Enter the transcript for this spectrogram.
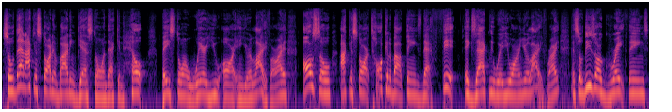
so that I can start inviting guests on that can help based on where you are in your life. All right. Also, I can start talking about things that fit exactly where you are in your life, right? And so these are great things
